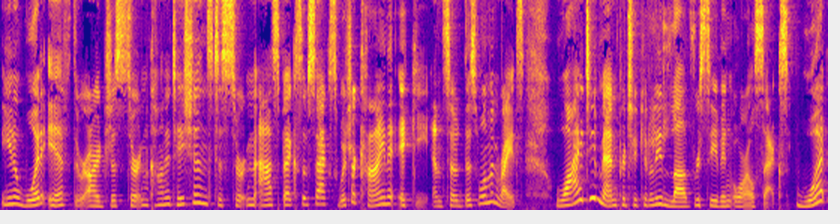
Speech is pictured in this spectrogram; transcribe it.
You know, what if there are just certain connotations to certain aspects of sex which are kind of icky? And so this woman writes Why do men particularly love receiving oral sex? What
